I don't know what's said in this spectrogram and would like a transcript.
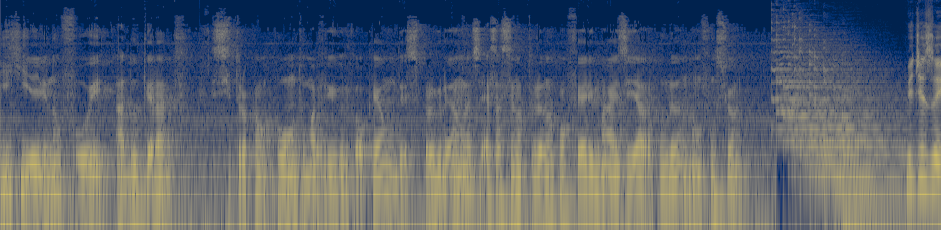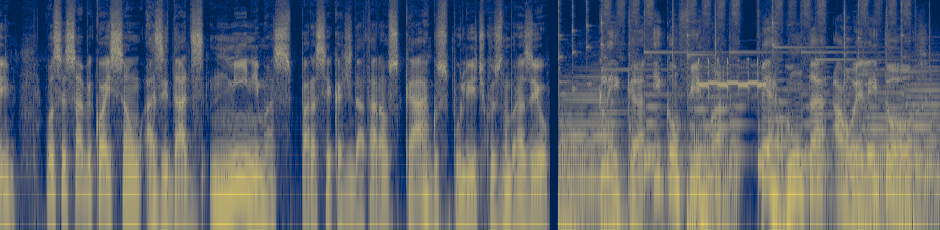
e que ele não foi adulterado. Se trocar um ponto, uma vírgula em qualquer um desses programas, essa assinatura não confere mais e a urna não funciona. Me diz aí, você sabe quais são as idades mínimas para se candidatar aos cargos políticos no Brasil? Clica e confirma. Pergunta ao eleitor.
